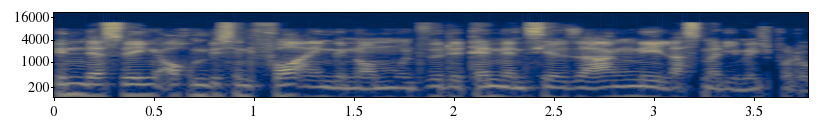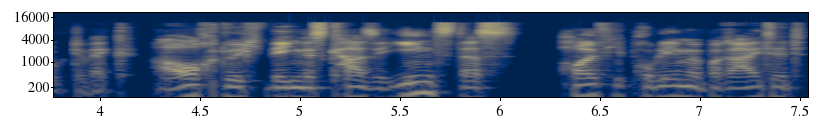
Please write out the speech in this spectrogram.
bin deswegen auch ein bisschen voreingenommen und würde tendenziell sagen, nee, lass mal die Milchprodukte weg. Auch durch, wegen des Caseins, das häufig Probleme bereitet.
